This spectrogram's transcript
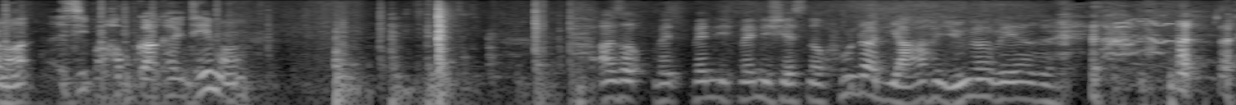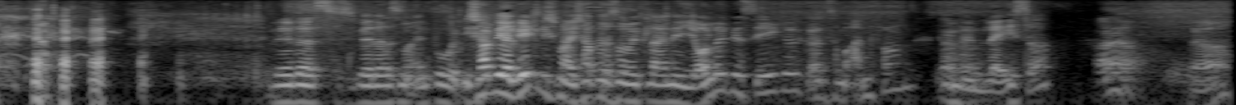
Aber ist überhaupt gar kein Thema. Also, wenn, wenn, ich, wenn ich jetzt noch 100 Jahre jünger wäre, wäre das, wär das mein Boot. Ich habe ja wirklich mal, ich habe ja so eine kleine Jolle gesegelt, ganz am Anfang, dann einen Laser. Ah ja. Ja,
